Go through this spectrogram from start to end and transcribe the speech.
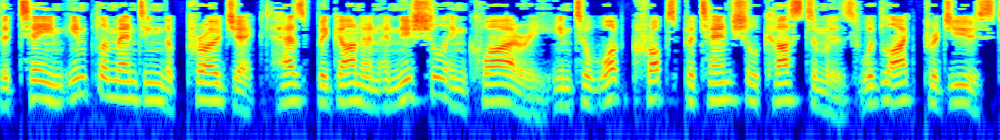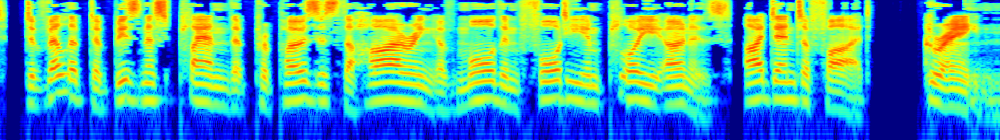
the team implementing the project has begun an initial inquiry into what crops potential customers would like produced, developed a business plan that proposes the hiring of more than 40 employee owners, identified green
